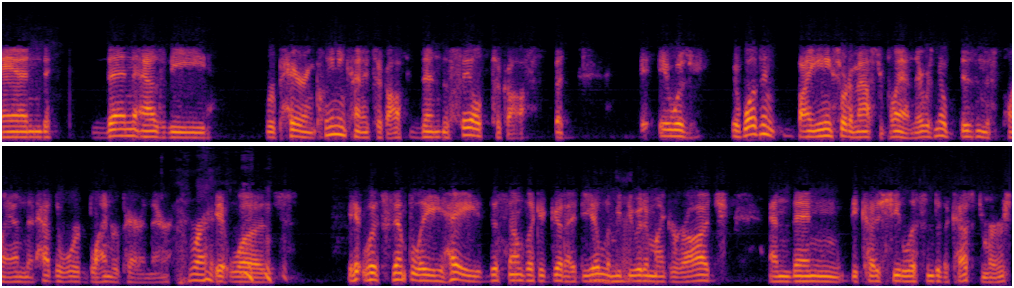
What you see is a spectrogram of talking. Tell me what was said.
And then as the repair and cleaning kind of took off, then the sales took off. But it, it was it wasn't by any sort of master plan. There was no business plan that had the word blind repair in there. Right. It was it was simply, hey, this sounds like a good idea. Let me do it in my garage. And then because she listened to the customers,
